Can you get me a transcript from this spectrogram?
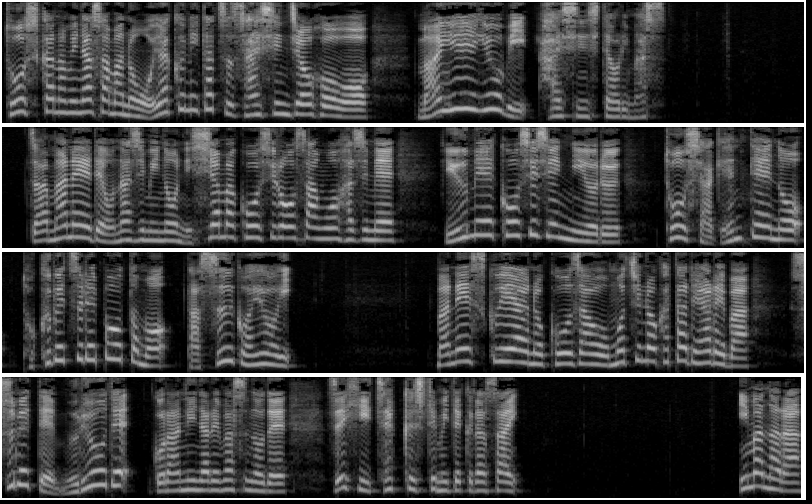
投資家の皆様のお役に立つ最新情報を毎営業日配信しております。ザ・マネーでおなじみの西山幸四郎さんをはじめ、有名講師陣による当社限定の特別レポートも多数ご用意。マネースクエアの講座をお持ちの方であれば、すべて無料でご覧になれますので、ぜひチェックしてみてください。今なら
